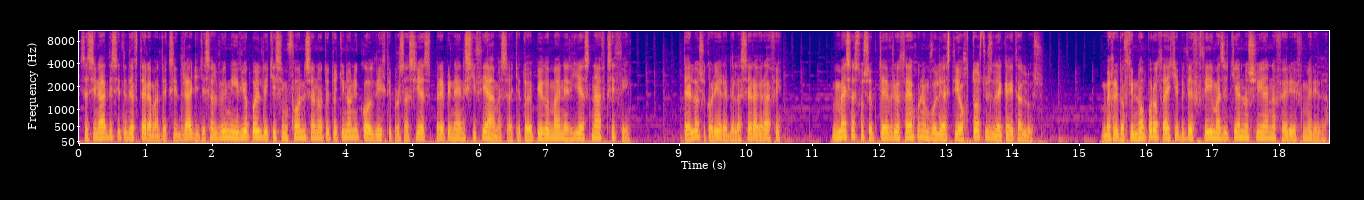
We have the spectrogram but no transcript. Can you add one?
Σε συνάντηση την Δευτέρα μεταξύ Ντράγκη και Σαλβίνη, οι δύο πολιτικοί συμφώνησαν ότι το κοινωνικό δίχτυ προστασίας πρέπει να ενισχυθεί άμεσα και το επίδομα ενεργεία να αυξηθεί. Τέλος, η Κορία Ντελασέρα γράφει: Μέσα στο Σεπτέμβριο θα έχουν εμβολιαστεί 8 στους 10 Ιταλούς. Μέχρι το φθινόπωρο θα έχει επιτευχθεί η μαζική ένωση, αναφέρει η εφημερίδα.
